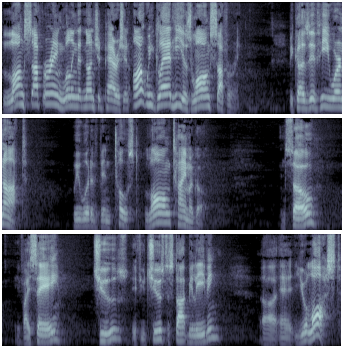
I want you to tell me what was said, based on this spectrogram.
long suffering, willing that none should perish. And aren't we glad he is long suffering? Because if he were not, we would have been toast long time ago. And so, if I say, choose, if you choose to stop believing, uh, you're lost.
